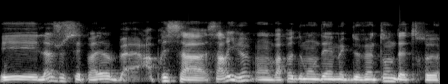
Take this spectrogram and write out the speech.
Et là, je sais pas. Bah, après, ça, ça arrive. Hein. On va pas demander à un mec de 20 ans d'être euh,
